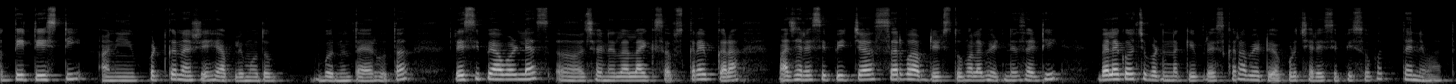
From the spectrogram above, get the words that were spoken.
अगदी टेस्टी आणि पटकन असे हे आपले मोदक बनवून तयार होतात. रेसिपी आवडल्यास चॅनलला लाईक सबस्क्राईब करा. माझ्या रेसिपीच्या सर्व अपडेट्स तुम्हाला भेटण्यासाठी बेलायकॉनचे बटन नक्की प्रेस करा. भेटूया पुढच्या रेसिपीसोबत धन्यवाद.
